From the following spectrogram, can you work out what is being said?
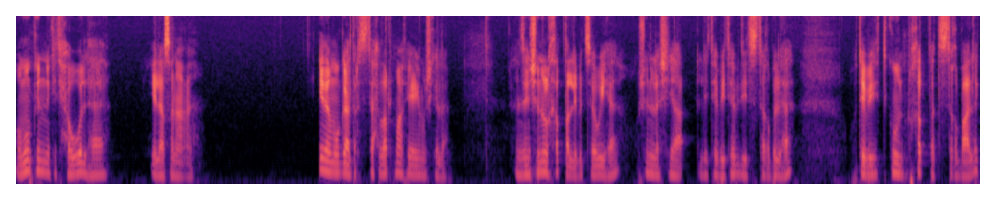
وممكن إنك تحولها إلى صناعة. إذا مو قادر تستحضر ما في أي مشكلة. زين شنو الخطة اللي بتسويها؟ وشنو الأشياء اللي تبي تبدي تستقبلها؟ وتبي تكون خطة استقبالك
